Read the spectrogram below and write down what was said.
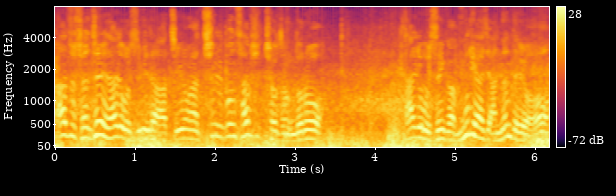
아주 천천히 달리고 있습니다. 지금 한 7분 30초 정도로 달리고 있으니까 무리하지 않는데요.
